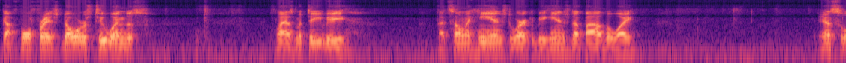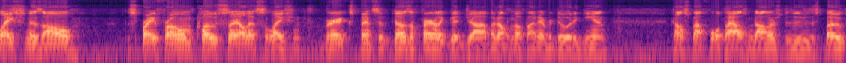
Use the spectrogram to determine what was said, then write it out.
Got four French doors, two windows. Plasma TV. That's on a hinge to where it can be hinged up out of the way. Insulation is all the spray foam closed cell insulation. Very expensive. Does a fairly good job. I don't know if I'd ever do it again. Costs about $4,000 to do this boat.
